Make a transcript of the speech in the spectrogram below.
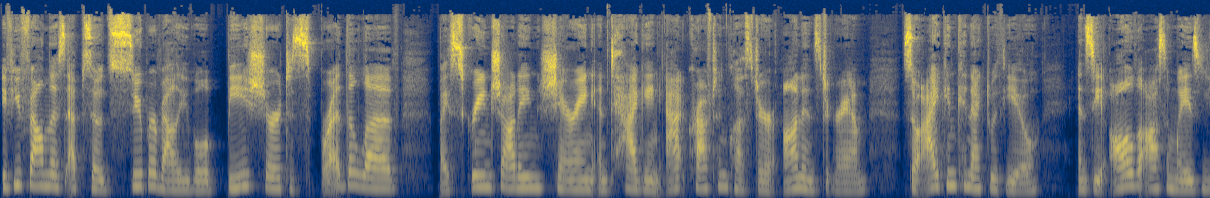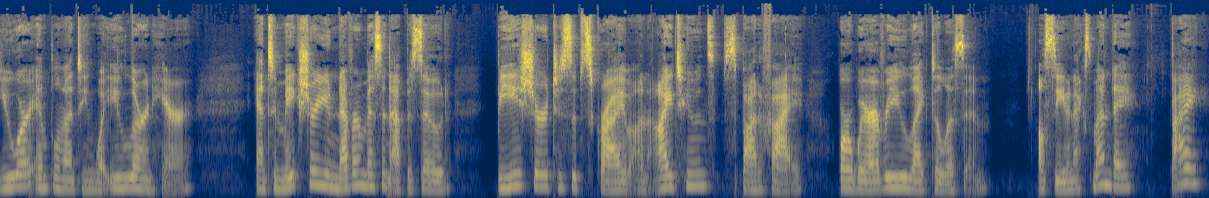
If you found this episode super valuable, be sure to spread the love by screenshotting, sharing, and tagging at Craft and Cluster on Instagram so I can connect with you and see all the awesome ways you are implementing what you learn here. And to make sure you never miss an episode, be sure to subscribe on iTunes, Spotify, or wherever you like to listen. I'll see you next Monday. Bye.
